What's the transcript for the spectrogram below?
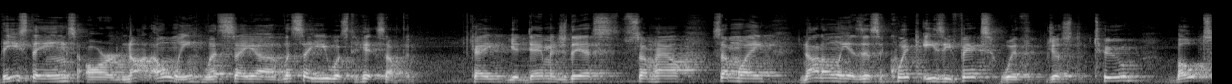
These things are not only, let's say, uh, let's say you was to hit something okay you damage this somehow some way not only is this a quick easy fix with just two bolts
